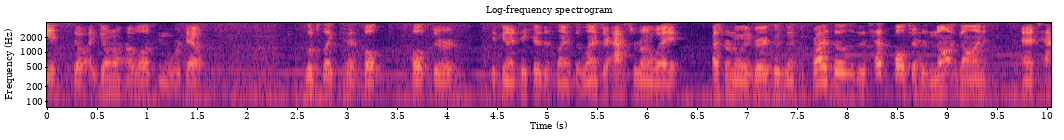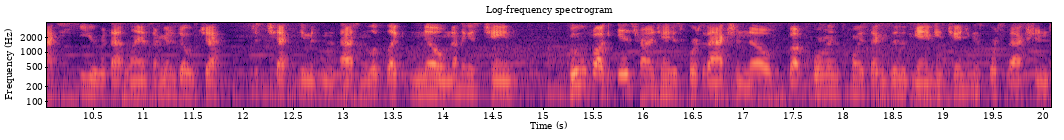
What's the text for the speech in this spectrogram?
it, so I don't know how well it's going to work out. Looks like the Teth Pulsar is going to take care of this Lancer. Lancer has to run away, has to run away very quickly. I'm surprised, though, that the Teth Pulsar has not gone and attacked here with that Lancer. I'm going to go check, just check minutes in the past, and it looks like, no, nothing has changed. Google Frog is trying to change his course of action, though. About 4 minutes 20 seconds into the game, he's changing his course of action.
